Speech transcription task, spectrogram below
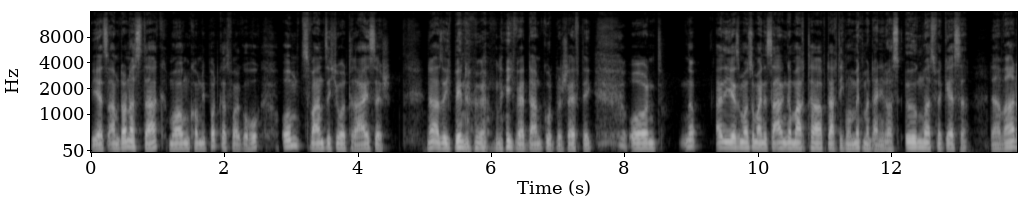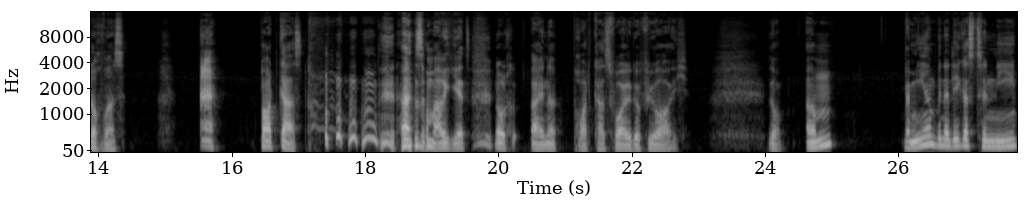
jetzt am Donnerstag, morgen kommt die Podcast-Folge hoch, um 20.30 Uhr. Ne, also ich bin wirklich verdammt gut beschäftigt. Und ne, als ich jetzt mal so meine Sachen gemacht habe, dachte ich, Moment mal, Daniel, du hast irgendwas vergessen. Da war doch was. Ah, Podcast. also mache ich jetzt noch eine Podcast-Folge für euch. So, ähm, bei mir bin der Legasthenie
